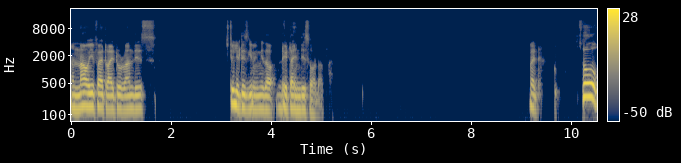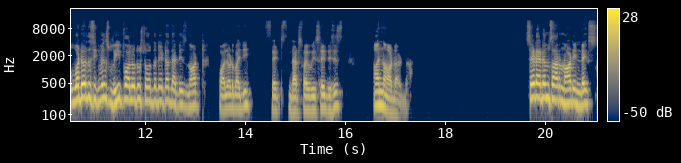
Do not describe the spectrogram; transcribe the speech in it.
And now if i try to run this still it is giving me the data in this order. Right. So whatever the sequence? We follow to store the data. That is not followed by the sets. That's why we say this is unordered. Set items are not indexed.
